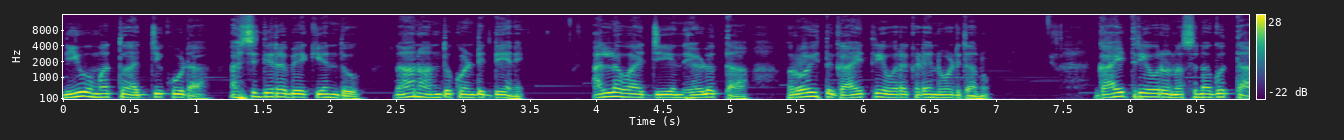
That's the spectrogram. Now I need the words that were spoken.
ನೀವು ಮತ್ತು ಅಜ್ಜಿ ಕೂಡ ಹಸಿದಿರಬೇಕೆಂದು ನಾನು ಅಂದುಕೊಂಡಿದ್ದೇನೆ. ಅಲ್ಲವ ಅಜ್ಜಿ ಎಂದು ಹೇಳುತ್ತಾ ರೋಹಿತ್ ಗಾಯತ್ರಿಯವರ ಕಡೆ ನೋಡಿದನು. ಗಾಯತ್ರಿಯವರು ನಸುನಗುತ್ತಾ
